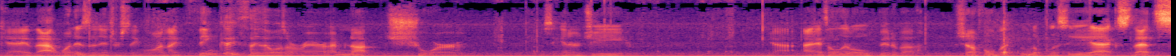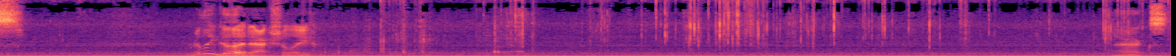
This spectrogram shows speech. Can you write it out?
Okay, that one is an interesting one. I think I think that was a rare. I'm not sure. Energy. Yeah, it's a little bit of a shuffle, but ooh, a Blissey X. That's really good, actually. Next.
